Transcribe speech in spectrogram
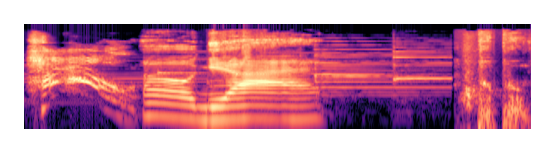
How? Oh, God. Boom, boom,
